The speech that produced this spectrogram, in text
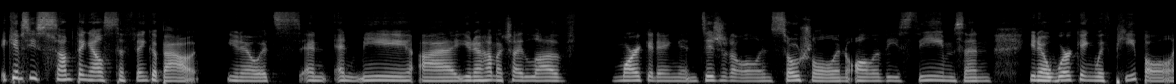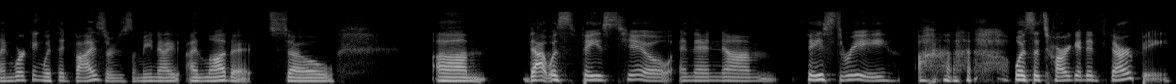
it gives you something else to think about you know it's and and me uh you know how much i love marketing and digital and social and all of these themes and you know working with people and working with advisors. I mean i i love it. So um that was phase 2 and then um phase 3 was a targeted therapy.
